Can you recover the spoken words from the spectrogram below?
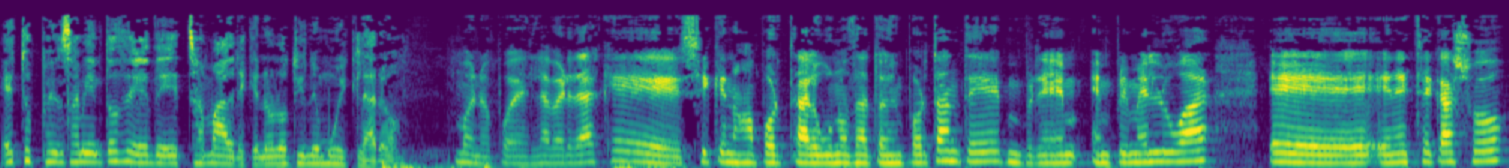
estos pensamientos de, esta madre que no lo tiene muy claro. Bueno, pues la verdad es que sí que nos aporta algunos datos importantes. En primer lugar, eh, en este caso,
